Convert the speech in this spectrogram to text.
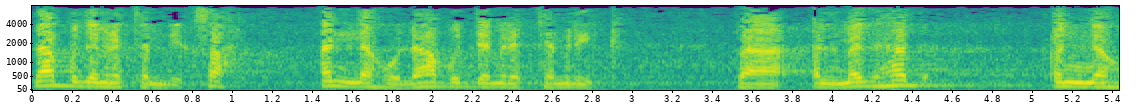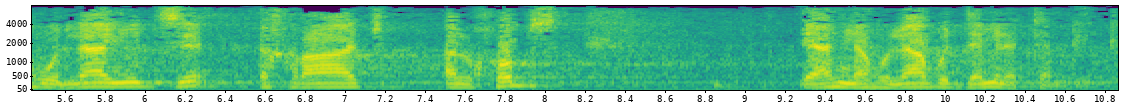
لا بد من التمليك صح. أنه لا بد من التمليك. فالمذهب أنه لا يجزئ إخراج الخبز لأنه لا بد من التمليك.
